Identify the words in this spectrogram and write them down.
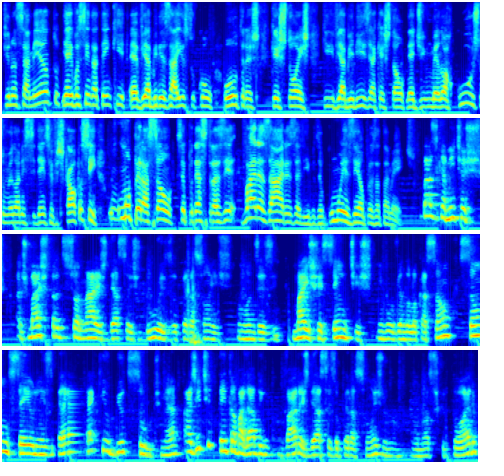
financiamento e aí você ainda tem que é, viabilizar isso com outras questões que viabilizem a questão né, de um menor custo, menor incidência fiscal. Então, assim, uma operação que você pudesse trazer várias áreas ali, por exemplo, como exemplo exatamente. Basicamente, as as mais tradicionais dessas duas operações, vamos dizer assim, mais recentes envolvendo a locação, são o sale leaseback e o build suit, né? A gente tem trabalhado em várias dessas operações no, no nosso escritório,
